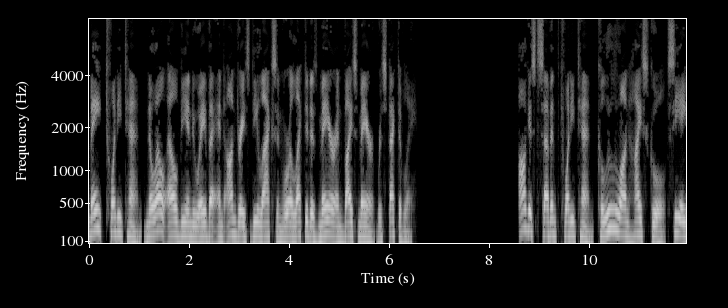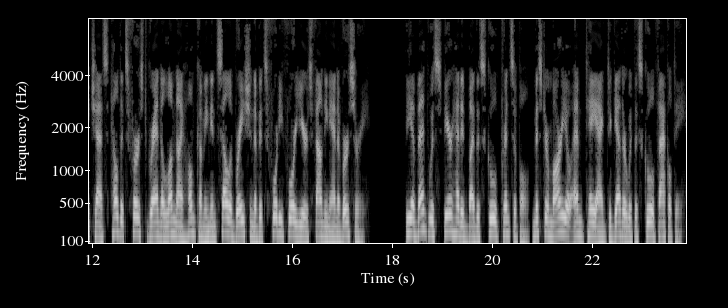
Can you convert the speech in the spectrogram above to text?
May 2010, Noel L. Villanueva and Andres D. Lacson were elected as mayor and vice mayor, respectively. August 7, 2010, Caluluan High School CHS held its first Grand Alumni Homecoming in celebration of its 44 years founding anniversary. The event was spearheaded by the school principal, Mr. Mario M. Tayag together with the school faculty.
